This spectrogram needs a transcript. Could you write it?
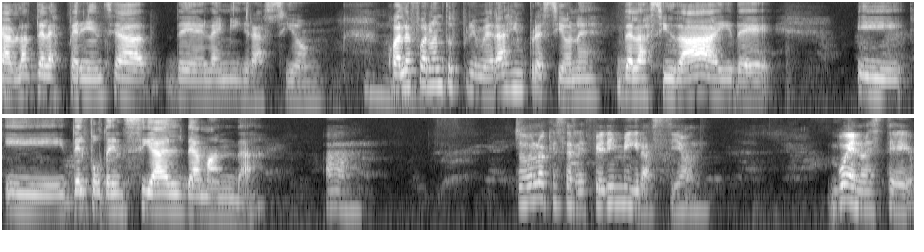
hablas de la experiencia de la inmigración, ¿cuáles fueron tus primeras impresiones de la ciudad y, de, y, del potencial de Amanda? Ah todo lo que se refiere a inmigración. Bueno, este,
